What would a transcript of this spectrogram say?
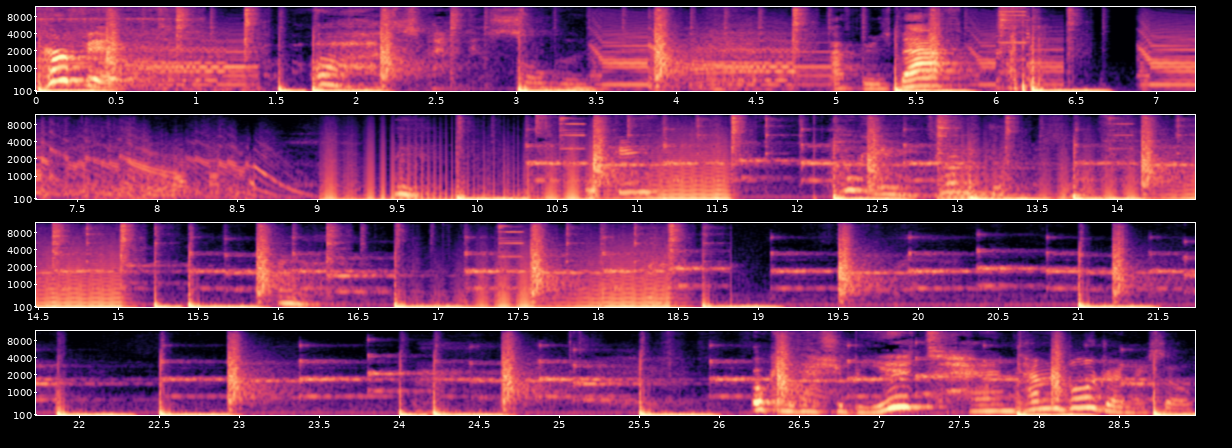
Perfect. Bath. Okay. Okay. Okay, that should be it. And time to blow dry myself.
